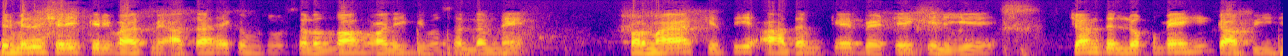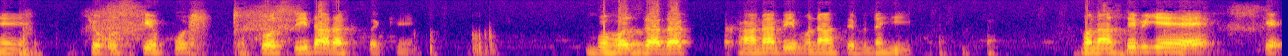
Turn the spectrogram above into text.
ترمیز شریف کی روایت میں آتا ہے کہ حضور صلی اللہ علیہ وسلم نے فرمایا، کسی آدم کے بیٹے کے لیے چند لقمے ہی کافی ہیں جو اس کے پشت کو سیدھا رکھ سکیں۔ بہت زیادہ کھانا بھی مناسب نہیں۔ مناسب یہ ہے کہ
